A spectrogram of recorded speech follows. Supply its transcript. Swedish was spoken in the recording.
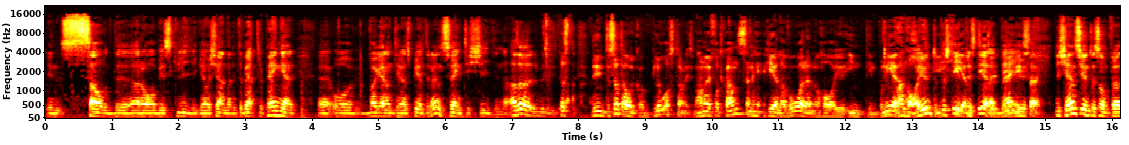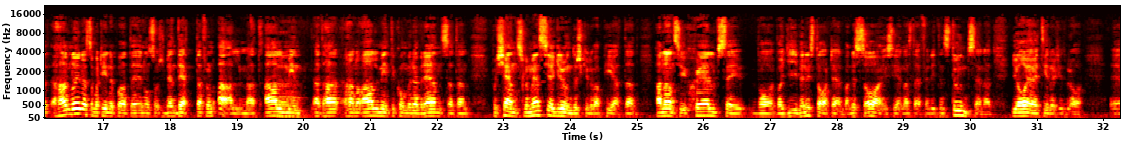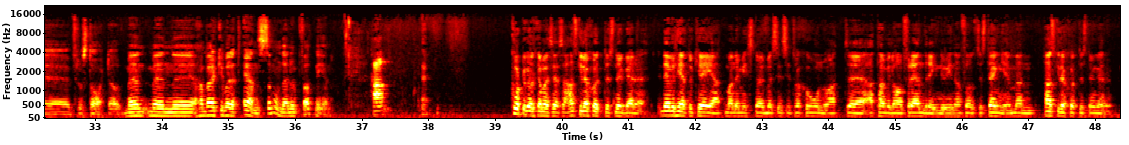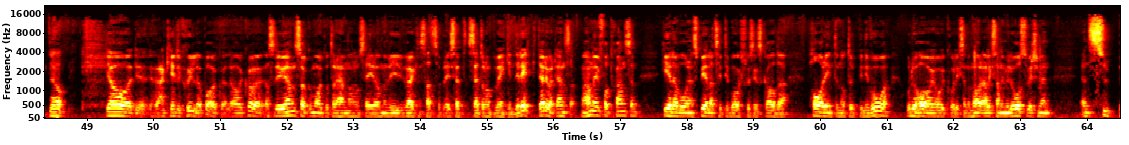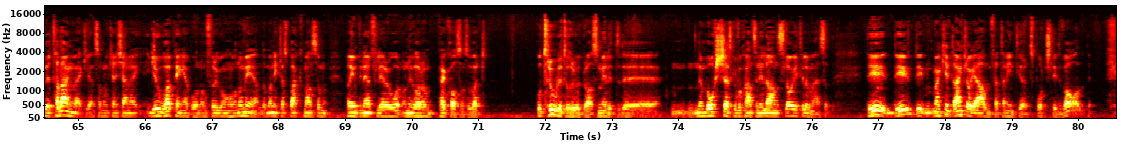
i en saudiarabisk liga och tjäna lite bättre pengar. Eh, och vara garanterad speltid. En sväng till Kina. Alltså, Fast det är ju inte så att AIK har blåst honom liksom. Han har ju fått chansen he- hela våren och har ju inte imponerat. Han har ju inte presterat. presterat. tydligt. Det, ju, det känns ju inte som, för att han har ju nästan varit inne på att det är någon sorts vendetta från Alm. Att, Alm in, att han, han och Alm inte kommer överens. Att han på känslomässiga grunder skulle vara petad. Han anser ju själv sig vara, vara given i startelvan. Det sa han ju senast där för en liten stund sedan. Att ja, jag är tillräckligt bra eh, för att starta. Men, men eh, han verkar vara rätt ensam om den uppfattningen. Han... Kort och gott kan man säga så här, han skulle ha skött det snyggare. Det är väl helt okej att man är missnöjd med sin situation och att, eh, att han vill ha en förändring nu innan fönstret stänger. Men han skulle ha skött det snyggare. Ja. Ja, det, han kan ju inte skylla på AIK. Alltså det är ju en sak om AIK tar hem honom och säger ja, men vi verkligen satsar på dig, sätt, sätter honom på bänken direkt. Det hade varit en sak. Men han har ju fått chansen hela våren, spelat sig tillbaka från sin skada, har inte nått upp i nivå. Och då har AIK liksom, de har Alexander Milosevic som en, en supertalang verkligen. Som de kan tjäna grova pengar på om de får igång honom igen. De har Niklas Backman som har imponerat flera år och nu har de Per Karlsson som varit otroligt, otroligt bra. Som är lite, eh, ska få chansen i landslaget till och med. Så det, det, det, man kan inte anklaga Alm för att han inte gör ett sportsligt val.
